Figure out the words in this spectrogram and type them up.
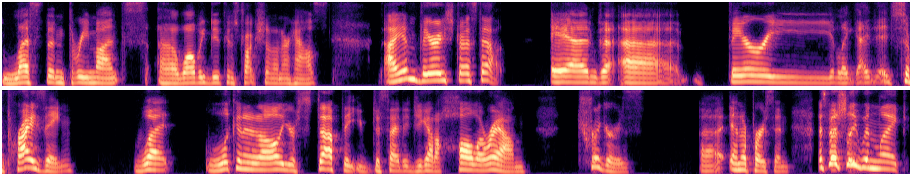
less than three months uh, while we do construction on our house, I am very stressed out and uh, very like it's surprising what looking at all your stuff that you've decided you got to haul around triggers uh, in a person, especially when like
